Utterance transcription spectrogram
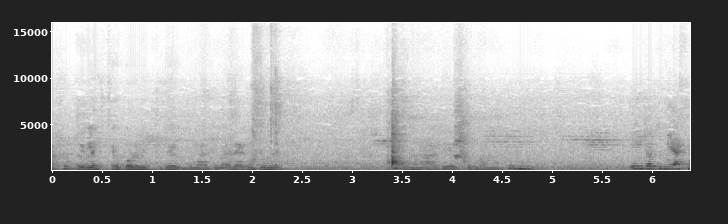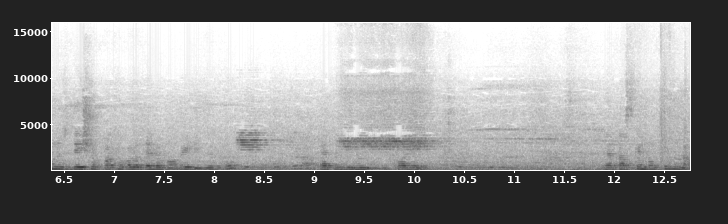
আসুক রিল্যাক্স থাকে ঘরের ভিতরে ঘুমাইতে পারে এখন চলে না দিয়ে করলাম না। এইটা তুমি এখন যদি এইসব কথা বলো তাহলে হবে রিজেক্ট তো এতদিন পরে। এটা তো আজকে নতুন না।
